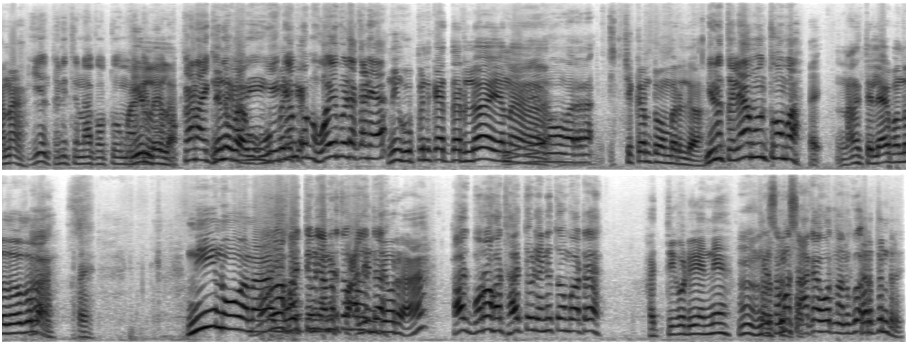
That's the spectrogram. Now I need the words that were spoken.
ಅಣ್ಣ. ಏನ್ ತಲಿ ತಿನ್ನಾಕತ್ತು ಇಲ್ಲ, ಇಲ್ಲ. ನಿನಗ ಉಪ್ಪಿನಕಾಯಿ- ಹೋಗಿ ಬಿಡ ಕಡೆ? ನಿಂಗೆ ಉಪ್ಪಿನಕಾಯಿ ತರ್ಲ ಏನ. ಚಿಕನ್ ತೊಗೊಂಬರ್ಲ? ನಿನ್ನ ತಲೆ ಬಂದು ತೊಗೊಂಬ. ನನಗೆ ತಲೆಯಾಗ ಬಂದದಲ್ಲ ನೀನು ಅಣ್ಣ ದೇವ್ರ? ಹತ್ತು ಬರೋ ಹತ್ತು ಹತ್ತು ಎಣ್ಣೆ ತೊಗೊಂಬಾಟ ಹತ್ತಿ ಕೊಡಿ ಎಣ್ಣೆ. ಹ್ಞೂ ನಿನ್ನ ಸಮ ಸಾಕಾಗೋತ್ ನನಗೂ. ರೀ.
